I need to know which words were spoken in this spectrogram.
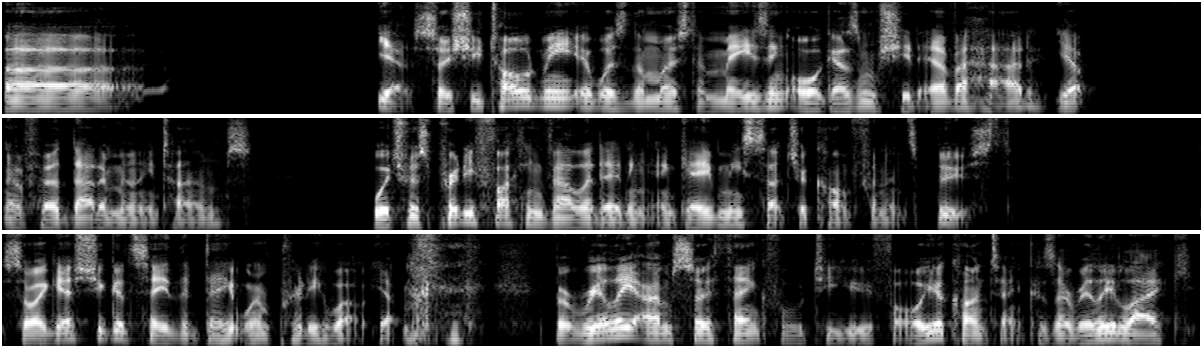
Uh, yeah, so she told me it was the most amazing orgasm she'd ever had. Yep, I've heard that a million times, which was pretty fucking validating and gave me such a confidence boost. So I guess you could say the date went pretty well. Yep. but really, I'm so thankful to you for all your content because I really like,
